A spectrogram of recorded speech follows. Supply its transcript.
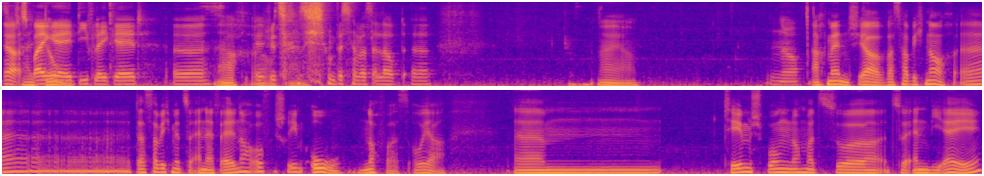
Ja, Spygate, dumm. Deflategate. Äh, Ach, die Patriots ja. haben sich schon ein bisschen was erlaubt. Äh, Naja. ja. Ach Mensch, ja, was habe ich noch? Äh, das habe ich mir zur NFL noch aufgeschrieben. Oh, noch was. Oh ja. Ähm, Themensprung nochmal zur, zur NBA.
